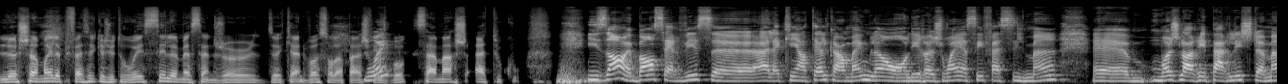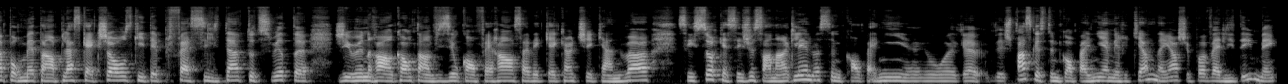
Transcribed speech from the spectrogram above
le chemin le plus facile que j'ai trouvé, c'est le Messenger de Canva sur la page Facebook. Ça marche à tout coup. Ils ont un bon service euh, à la clientèle quand même. Là, on les rejoint assez facilement. Euh, moi, je leur ai parlé justement pour mettre en place quelque chose qui était plus facilitant. Tout de suite, euh, j'ai eu une rencontre en visioconférence avec quelqu'un de chez Canva. C'est sûr que c'est juste en anglais. Là, c'est une compagnie. je pense que c'est une compagnie américaine. D'ailleurs, je n'ai pas validé, mais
